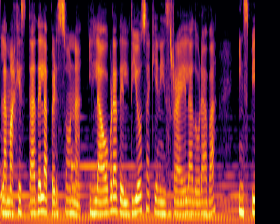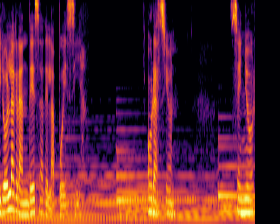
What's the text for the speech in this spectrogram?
La majestad de la persona y la obra del Dios a quien Israel adoraba inspiró la grandeza de la poesía. Oración. Señor,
